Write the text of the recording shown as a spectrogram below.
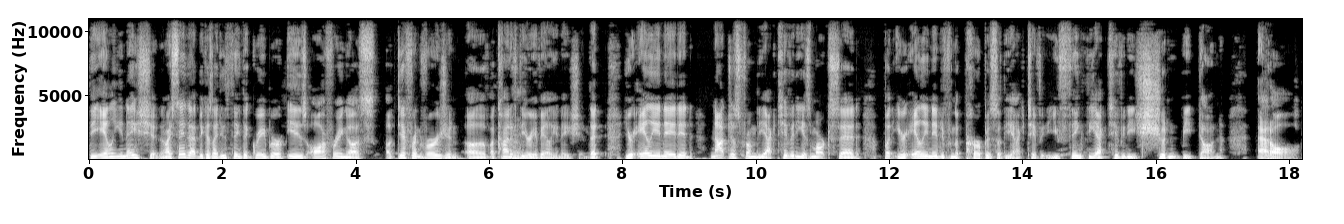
the alienation. And I say that because I do think that Graeber is offering us a different version of a kind of mm. theory of alienation. That you're alienated not just from the activity, as Marx said, but you're alienated from the purpose of the activity. You think the activity shouldn't be done at all.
